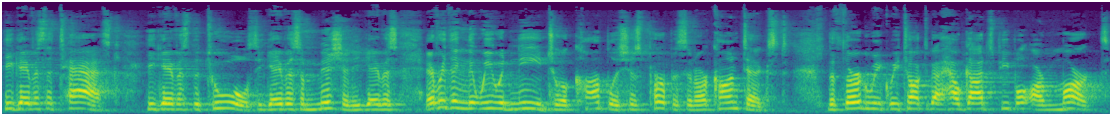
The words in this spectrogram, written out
He gave us a task. He gave us the tools. He gave us a mission. He gave us everything that we would need to accomplish His purpose in our context. The third week, we talked about how God's people are marked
